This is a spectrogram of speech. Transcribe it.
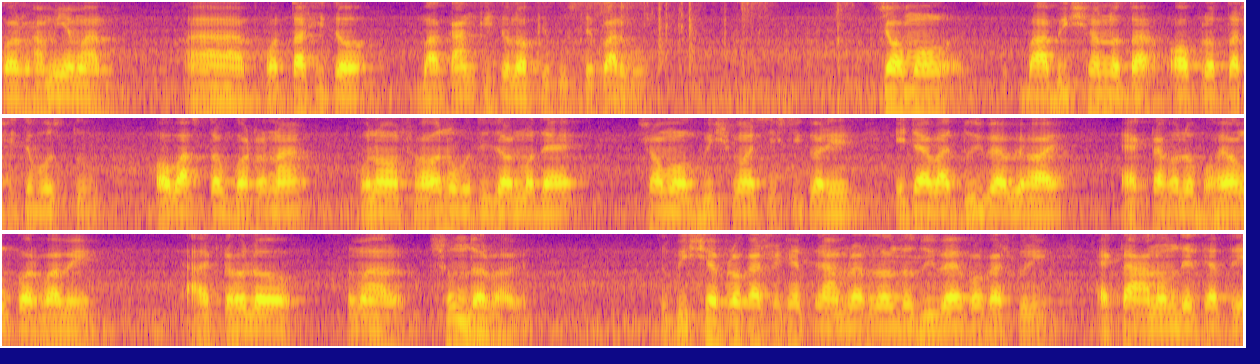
কর্ম আমি আমার প্রত্যাশিত বা কাঙ্ক্ষিত লক্ষ্যে বুঝতে পারব। চমক বা বিষণ্ণতা, অপ্রত্যাশিত বস্তু, অবাস্তব ঘটনা, কোনো সহানুভূতি জন্ম দেয়, চমক, বিস্ময় সৃষ্টি করে, এটা আবার দুইভাবে হয়। একটা হলো ভয়ঙ্করভাবে আর একটা হলো তোমার সুন্দরভাবে। তো বিস্ময় প্রকাশের ক্ষেত্রে আমরা সাধারণত দুইভাবে প্রকাশ করি, একটা আনন্দের ক্ষেত্রে,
